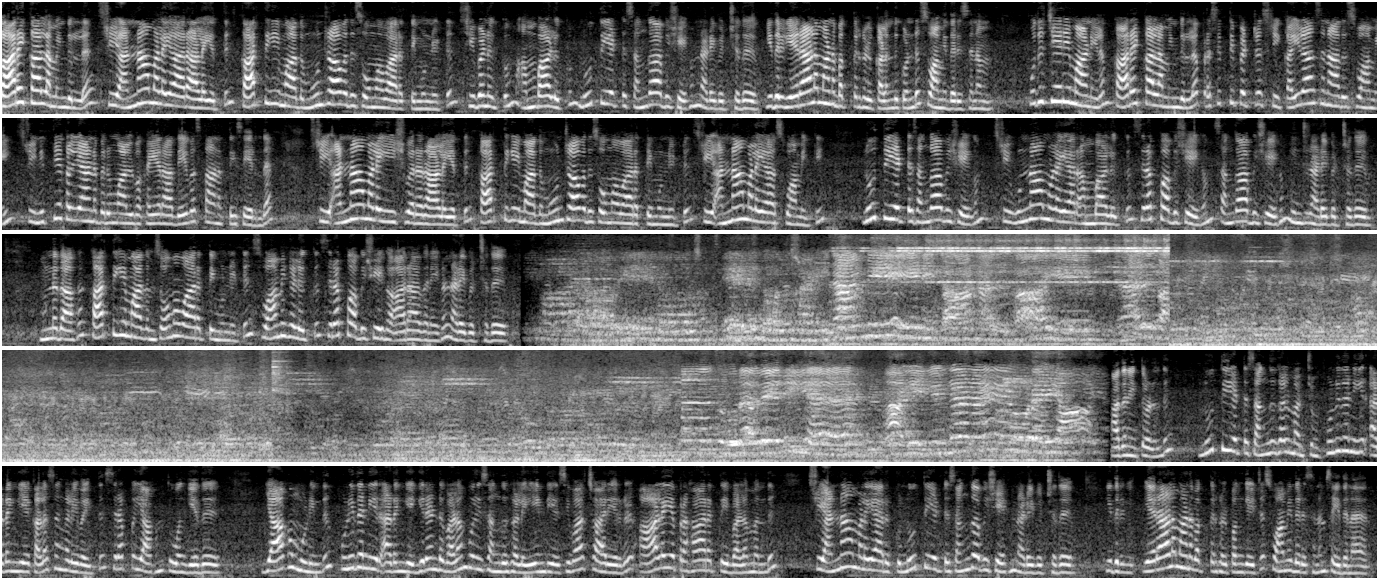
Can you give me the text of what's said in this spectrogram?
காரைக்கால் அமைந்துள்ள ஸ்ரீ அண்ணாமலையார் ஆலயத்தில் கார்த்திகை மாதம் மூன்றாவது சோமவாரத்தை முன்னிட்டு சிவனுக்கும் அம்பாளுக்கும் நூத்தி எட்டு சங்காபிஷேகம் நடைபெற்றது. இதில் ஏராளமான பக்தர்கள் கலந்து கொண்டு சுவாமி தரிசனம். புதுச்சேரி மாநிலம் காரைக்கால் அமைந்துள்ள பிரசித்தி பெற்ற ஸ்ரீ கைலாசநாத சுவாமி ஸ்ரீ நித்திய கல்யாண பெருமாள் வகையரா தேவஸ்தானத்தை சேர்ந்த ஸ்ரீ அண்ணாமலை ஈஸ்வரர் ஆலயத்தில் கார்த்திகை மாதம் மூன்றாவது சோமவாரத்தை முன்னிட்டு ஸ்ரீ அண்ணாமலையார் சுவாமிக்கு நூத்தி எட்டு சங்காபிஷேகம் ஸ்ரீ உண்ணாமுலையார் அம்பாளுக்கு சிறப்பு அபிஷேகம் சங்காபிஷேகம் இன்று நடைபெற்றது. முன்னதாக கார்த்திகை மாதம் சோமவாரத்தை முன்னிட்டு சுவாமிகளுக்கு சிறப்பு அபிஷேக ஆராதனைகள் நடைபெற்றது. அதனைத் தொடர்ந்து நூத்தி எட்டு சங்குகள் மற்றும் புனித நீர் அடங்கிய கலசங்களை வைத்து சிறப்பு யாகம் துவங்கியது. யாகம் முடிந்து புனித நீர் அடங்கிய இரண்டு வலம்புரி சங்குகளை ஏந்திய சிவாச்சாரியர்கள் ஆலய பிரகாரத்தை வலம் வந்து ஸ்ரீ அண்ணாமலையாருக்கு நூத்தி எட்டு சங்கு அபிஷேகம் நடைபெற்றது. இதில் ஏராளமான பக்தர்கள் பங்கேற்று சுவாமி தரிசனம் செய்தனர்.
